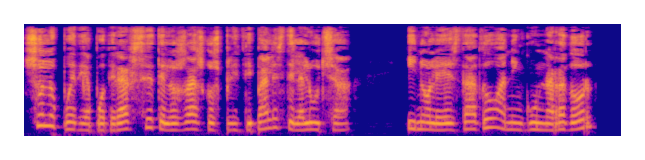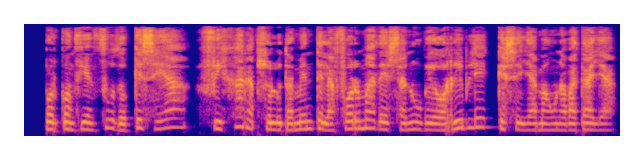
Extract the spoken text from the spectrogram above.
solo puede apoderarse de los rasgos principales de la lucha y no le es dado á ningun narrador por concienzudo que sea fijar absolutamente la forma de esa nube horrible que se llama una batalla.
